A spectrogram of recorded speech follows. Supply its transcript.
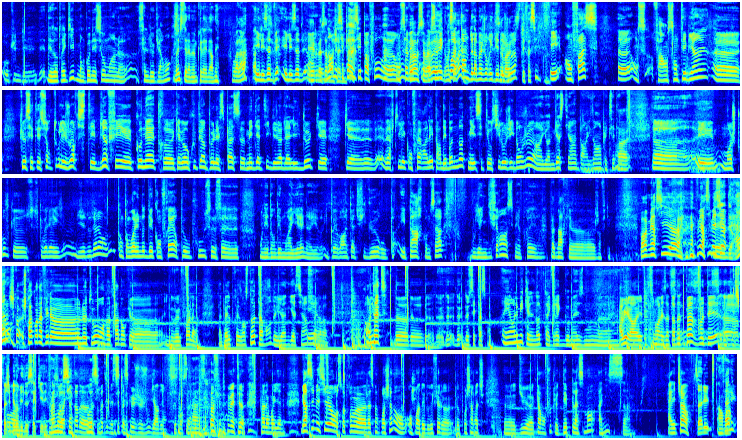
aucune des, des- des autres équipes, mais on connaissait au moins le- celle de Clermont. Oui, c'était la même que l'année dernière. Voilà. Et les adver- et les adver- Et le bassin non mais c'est pas c'est pas faux. euh, on Ouais. savait, Ah, quoi- on savait non, attendre de la majorité des vrai. joueurs. C'était facile. Quoi. Et en face, euh, on, enfin, on sentait bien euh, que c'était surtout les joueurs qui s'étaient bien fait connaître, euh, qui avaient occupé un peu l'espace médiatique déjà de la Ligue 2, que- que- vers qui les confrères allaient par des bonnes notes. Mais c'était aussi logique dans le jeu. Hein. Johan Gastien, par exemple, etc. Ouais. Euh, et moi, je trouve que c'est ce que Valérie disait tout à l'heure. Quand on voit les notes des confrères, peu ou prou, on est dans des moyennes. Il peut y avoir un cas de figure ou épars comme ça, où il y a une différence. Mais après. euh, Pas de marque, euh, Jean-Philippe. Bon, merci, euh, merci messieurs. je, crois, je crois qu'on a fait le, le tour. On notera donc euh, une nouvelle fois la, la belle présence, notamment de Johan sur, euh, euh, en lui- tête de, de, de, de- de- de ces classements. Et on lui met quelle note à Greg Gomez, nous euh, Ah oui, alors effectivement, les internautes c'est- peuvent c'est- voter. euh, Je sais pas, j'ai bien envie de le saquer des fois. Ah, sur moi aussi, moi aussi. sympathie, mais c'est Parce parce que je joue gardien, c'est pour ça. Ah, J'ai envie de mettre euh, pas la moyenne. Merci messieurs, on se retrouve euh, la semaine prochaine. On, on pourra débriefer le, le prochain match du euh, Clermont Foot, le déplacement à Nice. Allez, ciao Salut Au revoir. Salut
